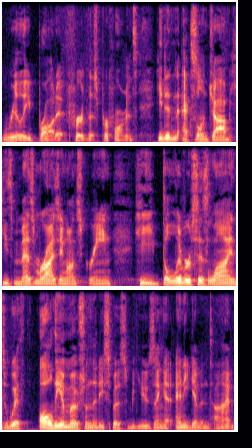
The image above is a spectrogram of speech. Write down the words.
really brought it for this performance. He did an excellent job. He's mesmerizing on screen. He delivers his lines with all the emotion that he's supposed to be using at any given time.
